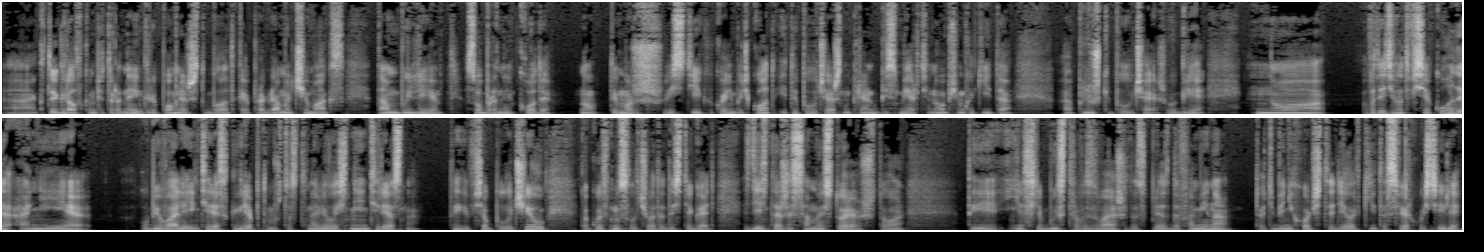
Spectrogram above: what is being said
А, кто играл в компьютерные игры, помнит, что была такая программа Chemax. Там были собраны коды. Ну, ты можешь ввести какой-нибудь код, и ты получаешь, например, бессмертие. Ну, в общем, какие-то а, плюшки получаешь в игре. Но вот эти вот все коды, они убивали интерес к игре, потому что становилось неинтересно ты все получил, какой смысл чего-то достигать. Здесь даже самая история, что ты, если быстро вызываешь этот всплеск дофамина, то тебе не хочется делать какие-то сверхусилия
